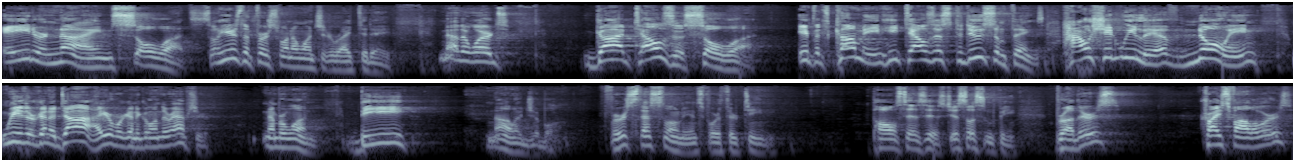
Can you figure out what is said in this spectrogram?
eight or nine so what. So here's the first one I want you to write today. In other words, God tells us so what. If it's coming, He tells us to do some things. How should we live knowing we're either going to die or we're going to go in the rapture? Number one, be knowledgeable. 1 Thessalonians 4:13. Paul says this, just listen to me. Brothers, Christ followers,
